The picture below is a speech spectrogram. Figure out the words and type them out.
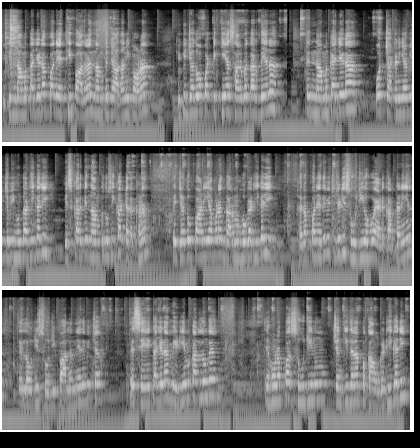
ਕਿਉਂਕਿ ਨਮਕ ਆ ਜਿਹੜਾ ਆਪਾਂ ਨੇ ਇੱਥੇ ਹੀ ਪਾ ਦੇਣਾ, ਨਮਕ ਜ਼ਿਆਦਾ ਨਹੀਂ ਪਾਉਣਾ। ਕਿਉਂਕਿ ਜਦੋਂ ਆਪਾਂ ਟਿੱਕੀਆਂ ਸਰਵ ਕਰਦੇ ਆ ਨਾ, ਤੇ ਨਮਕ ਹੈ ਜਿਹੜਾ, ਉਹ ਚਟਣੀਆਂ ਵਿੱਚ ਵੀ ਹੁੰਦਾ, ਠੀਕ ਹੈ ਜੀ? ਇਸ ਕਰਕੇ ਨਮਕ ਤੁਸੀਂ ਘੱਟ ਰੱਖਣਾ। ਤੇ ਜਦੋਂ ਪਾਣੀ ਆਪਣਾ ਗਰਮ ਹੋ ਗਿਆ, ਠੀਕ ਹੈ ਜੀ, ਫਿਰ ਆਪਾਂ ਨੇ ਇਹਦੇ ਵਿੱਚ ਜਿਹੜੀ ਸੂਜੀ, ਉਹ ਐਡ ਕਰ ਦੇਣੀ ਆ। ਤੇ ਲਓ ਜੀ, ਸੂਜੀ ਪਾ ਲੈਂਦੇ ਇਹਦੇ ਵਿੱਚ। ਤੇ ਸੇਕ ਆ ਜਿਹੜਾ ਮੀਡੀਅਮ ਕਰ ਲਓਗੇ ਤੇ ਹੁਣ ਆਪਾਂ ਸੂਜੀ ਨੂੰ ਚੰਗੀ ਤਰ੍ਹਾਂ ਪਕਾਉਂਗੇ, ਠੀਕ ਹੈ ਜੀ?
